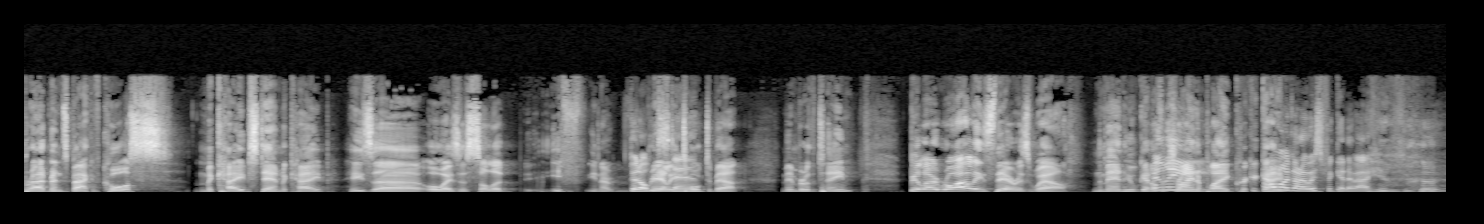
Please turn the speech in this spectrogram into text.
Bradman's back, of course. McCabe, Stan McCabe. He's uh, always a solid, if you know, rarely Stan. talked about member of the team. Bill O'Reilly's there as well. The man who'll get off a train and play a cricket game. Oh my god, I always forget about him.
